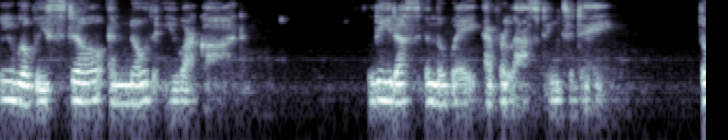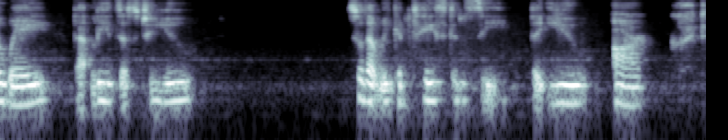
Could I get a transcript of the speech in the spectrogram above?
We will be still and know that you are God. Lead us in the way everlasting today, the way that leads us to you, so that we can taste and see that you are good.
